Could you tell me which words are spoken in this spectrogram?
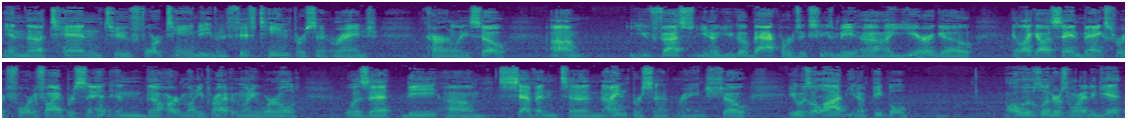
in the 10 to 14 to even 15 percent range currently. So um, you fast, you know, you go backwards. Excuse me, uh, a year ago, and like I was saying, banks were at four to five percent, and the hard money, private money world was at the um, seven to nine percent range. So it was a lot. You know, people, all those lenders wanted to get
